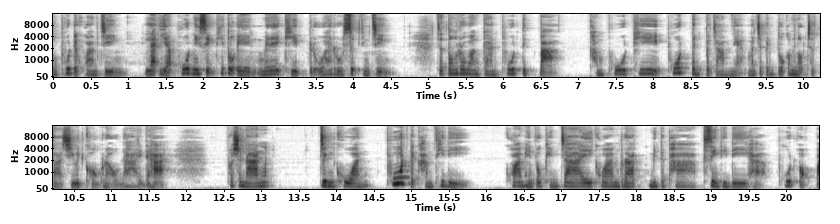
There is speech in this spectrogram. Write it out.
งพูดแต่ความจริง และอย่าพูดในสิ่งที่ตัวเองไม่ได้คิดหรือว่ารู้สึกจริง ๆ จะต้องระวังการพูดติดปากคำพูดที่พูดเป็นประจำเนี่ยมันจะเป็นตัวกำหนดชะตาชีวิตของเราได้นะคะ เพราะฉะนั้นจึงควรพูดแต่คำที่ดี ความเห็นอกเห็นใจ ความรักมิตรภาพ สิ่งที่ดีค่ะ พูดออกไป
